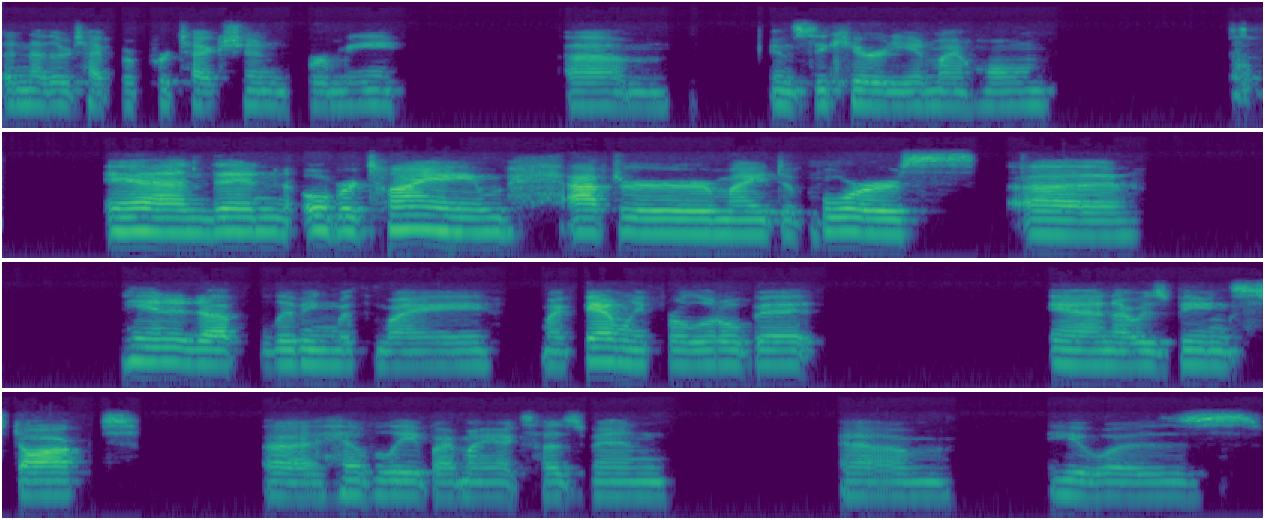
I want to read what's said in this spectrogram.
another type of protection for me um, and security in my home. And then over time after my divorce uh he ended up living with my my family for a little bit. And i was being stalked uh heavily by my ex-husband. Um he was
